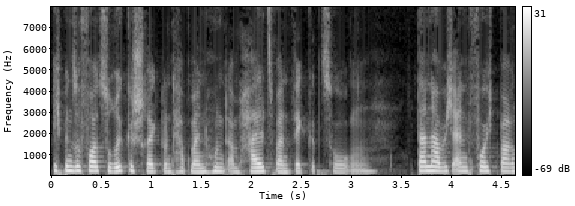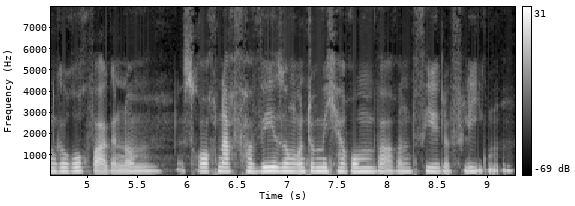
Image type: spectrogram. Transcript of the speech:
Ich bin sofort zurückgeschreckt und habe meinen Hund am Halsband weggezogen. Dann habe ich einen furchtbaren Geruch wahrgenommen. Es roch nach Verwesung und um mich herum waren viele Fliegen.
